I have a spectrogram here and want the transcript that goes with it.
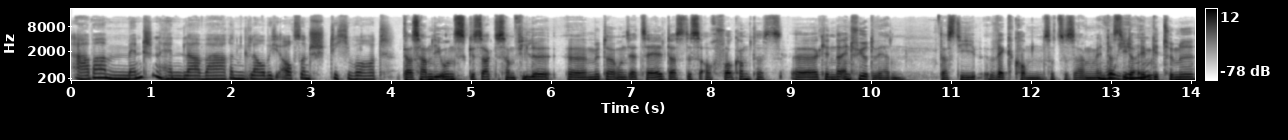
Aber Menschenhändler waren, glaube ich, auch so ein Stichwort. Das haben die uns gesagt, das haben viele äh, Mütter uns erzählt, dass das auch vorkommt, dass äh, Kinder entführt werden. Dass die wegkommen sozusagen, wenn, dass die da Wohin? im Getümmel.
